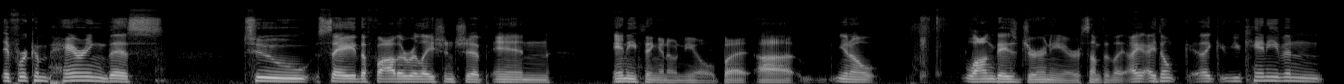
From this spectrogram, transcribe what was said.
if we're comparing this to say the father relationship in anything in O'Neill, but uh, you know, Long Day's Journey or something like I, I don't like you can't even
